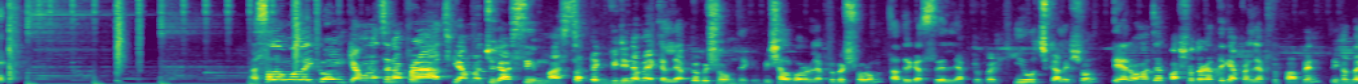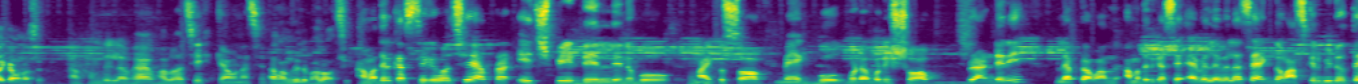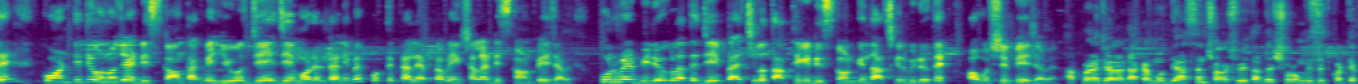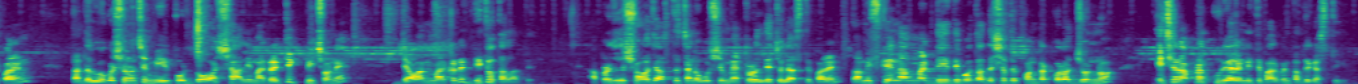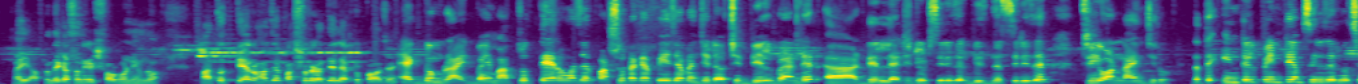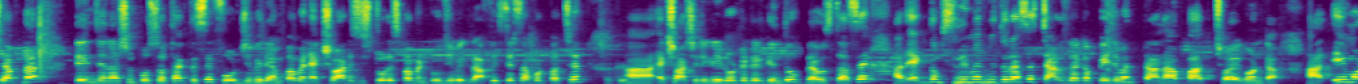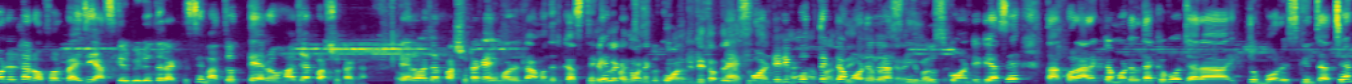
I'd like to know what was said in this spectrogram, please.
আসসালামু আলাইকুম কেমন আছেন আপনারা? আজকে আমরা চলে আসছি মাস্টারটেক ভিডি নামে একটা ল্যাপটপের শোরুম থেকে। বিশাল বড় ল্যাপটপের শোরুম তাদের কাছে ল্যাপটপের হিউজ কালেকশন তেরো হাজার পাঁচশো টাকা থেকে আপনার ল্যাপটপ পাবেন। রিফাত ভাই কেমন আছেন? আলহামদুলিল্লাহ ভাইয়া ভালো আছি। কেমন আছেন? আলহামদুলিল্লাহ ভালো আছি। আমাদের কাছ থেকে হচ্ছে আপনার HP Dell Lenovo Microsoft MacBook মোটামুটি সব ব্র্যান্ডেরই ল্যাপটপ আমাদের কাছে অ্যাভেলেবেল আছে একদম আজকের ভিডিওতে। কোয়ান্টিটি অনুযায়ী ডিসকাউন্ট থাকবে হিউজ যে যে মডেলটা নেবে প্রত্যেকটা ল্যাপটপে ইনশাল্লাহ ডিসকাউন্ট পেয়ে যাবে। পূর্বের ভিডিওগুলোতে যেই প্রাইস ছিল তার থেকে ডিসকাউন্ট কিন্তু আজকের ভিডিওতে অবশ্যই পেয়ে যাবেন। আপনারা যারা ঢাকার মধ্যে আছেন, সরাসরি তাদের শোরুম ভিজিট করতে পারেন। তাদের লোকেশন হচ্ছে মিরপুর দশ শালি মার্কেটের ঠিক পিছনে দেওয়ান মার্কেটের দ্বিতীয় তালাতে। আপনারা যদি সহজে আসতে চান, অবশ্যই মেট্রো রেল দিয়ে চলে আসতে পারেন। তো আমি স্ক্রিনে নাম্বার দিয়ে দিব, তাদের সাথে কন্ট্যাক্ট করার জন্য। এছাড়া আপনার কুরিয়ারে নিতে পারবেন তাদের কাছ থেকে। ভাই আপনাদের কাছে নাকি সর্বনিম্ন মাত্র তেরো হাজার পাঁচশো টাকা দিয়ে ল্যাপটপ পাওয়া যায়। একদম রাইট ভাই মাত্র তেরো হাজার পাঁচশো টাকায় পেয়ে যাবেন যেটা হচ্ছে ডেল ব্র্যান্ডের ডেল ল্যাটিটিউড সিরিজের বিজনেস সিরিজের থ্রি ওয়ান নাইন জিরো এটাতে ইন্টেল পেন্টিয়াম সিরিজের হচ্ছে আপনার টেন জেনারেশন প্রসেসর থাকতেছে ফোর জিবি র্যাম পাবেন একশো আঠাশ স্টোরেজ পাবেন টু জিবি গ্রাফিক্সের সাপোর্ট পাচ্ছেন. একশো আশি ডিগ্রি রোটেটের কিন্তু ব্যবস্থা আছে। আর একদম স্লিমের ভিতরে আছে চার্জ ব্যাকআপ পেয়ে যাবেন টানা পাঁচ ছয় ঘণ্টা। আর এই মডেলটার অফার প্রাইজই আজকের ভিডিওতে রাখতেছি মাত্র তেরো হাজার পাঁচশো টাকা। তেরো হাজার পাঁচশো টাকা এই মডেলটা আমাদের কাছ থেকে অনেক তাদের হ্যাঁ, হ্যাঁ, প্রত্যেকটা মডেলের আজকে হিউজ কোয়ান্টিটি আছে। তারপর আরেকটা মডেল দেখাবো যারা একটু বড় স্ক্রিন চাচ্ছেন।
